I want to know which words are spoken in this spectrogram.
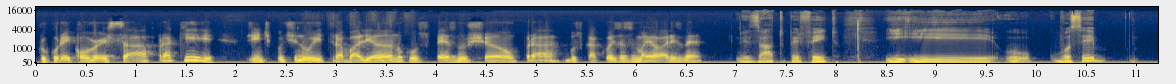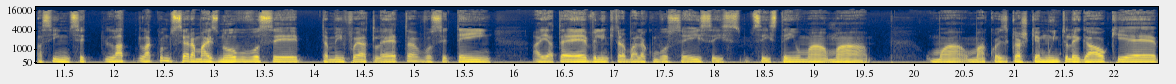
procurei conversar para que a gente continue trabalhando com os pés no chão para buscar coisas maiores, né? Exato, perfeito. E, e o, você, assim, você, lá, lá quando você era mais novo, você também foi atleta, você tem aí até Evelyn que trabalha com vocês, vocês, vocês têm uma, uma, uma, uma coisa que eu acho que é muito legal, que é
